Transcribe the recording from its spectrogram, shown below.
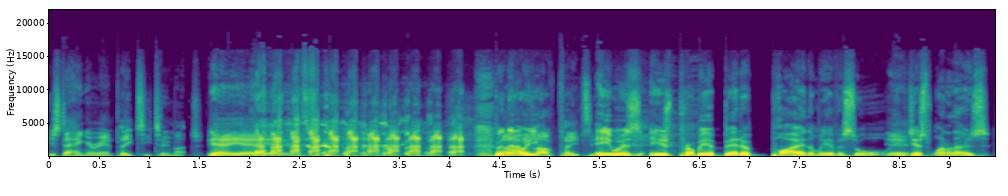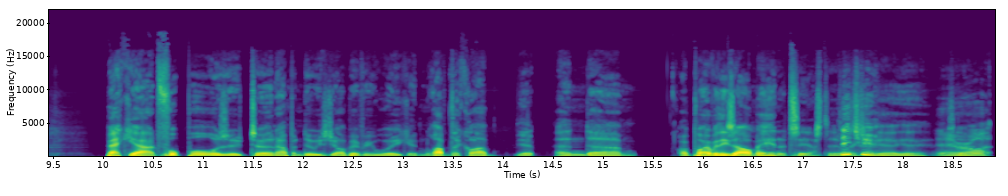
Used to hang around Pizzy too much. yeah, yeah, yeah. that's right. but oh, no, we he, love Pizzy. he was he was probably a better player than we ever saw. He Yeah. was just one of those backyard footballers who turn up and do his job every week and loved the club. Yep. And um, I played with his old man at South too. Did actually. you? Yeah, yeah. yeah, So, right.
